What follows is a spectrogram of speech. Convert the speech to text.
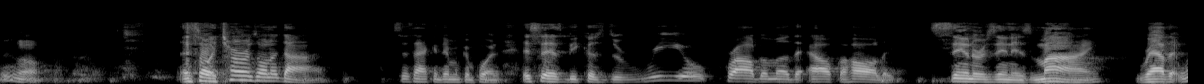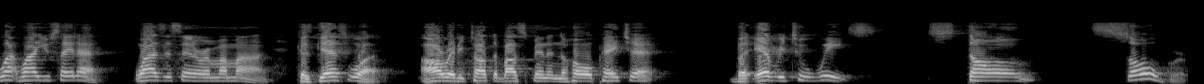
You know. And so it turns on a dime. It says academic importance. It says because the real problem of the alcoholic centers in his mind Rather, why, why you say that? Why is it center in my mind? Cause guess what? I already talked about spending the whole paycheck, but every two weeks, stone sober.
